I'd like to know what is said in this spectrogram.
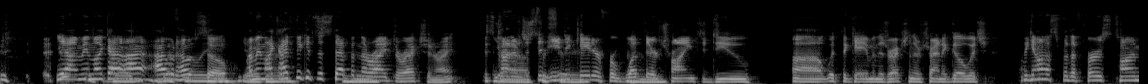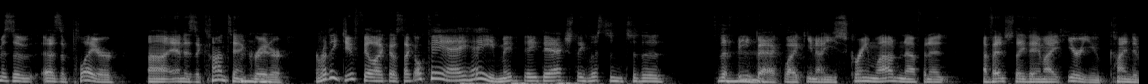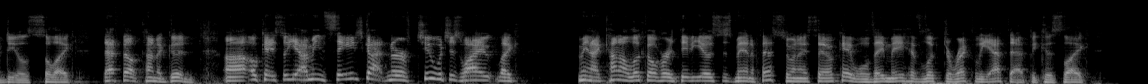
yeah, I mean, like I, I, I would hope so. Yeah, I mean, like I think it's a step in the Mhm. right direction, right? It's kind of Yeah, just for an sure. indicator for what they're Mhm. trying to do uh, with the game and the direction they're trying to go. Which I'll be honest, for the first time as a as a player uh, and as a content Mhm. creator, I really do feel like I was like, okay, hey, hey, maybe they, they actually listened to the to the Mhm. feedback. Like you know, you scream loud enough, and it eventually they might hear you. Kind of deals. So like that felt kind of good. Uh, okay, so yeah, I mean, Sage got nerfed too, which is why like. I mean, I kind of look over at Divios's manifesto and I say, okay, well, they may have looked directly at that because, like,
